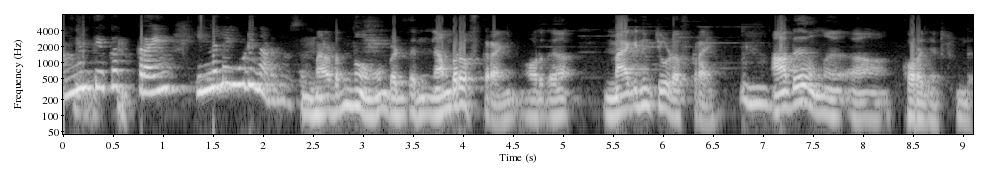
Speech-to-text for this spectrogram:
അങ്ങനത്തെയൊക്കെ ക്രൈം ഇന്നലെയും കൂടി നടന്നു നടന്നു but the number of crime or the magnitude of crime അത് ഒന്ന് കുറഞ്ഞിട്ടുണ്ട്.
